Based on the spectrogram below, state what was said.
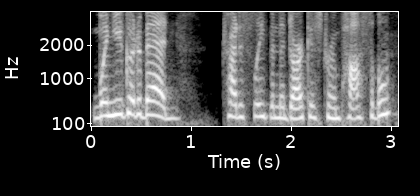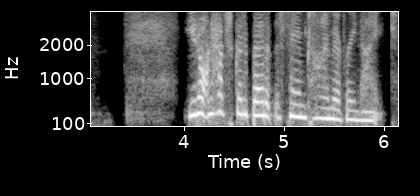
When you go to bed try to sleep in the darkest room possible you don't have to go to bed at the same time every night.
